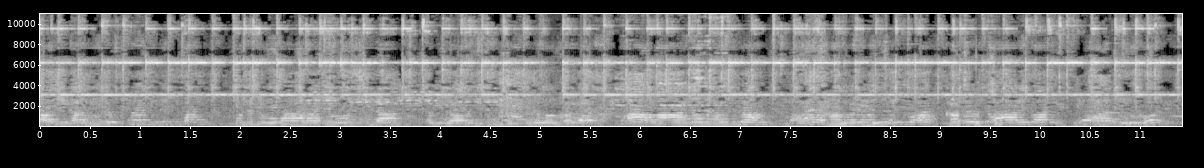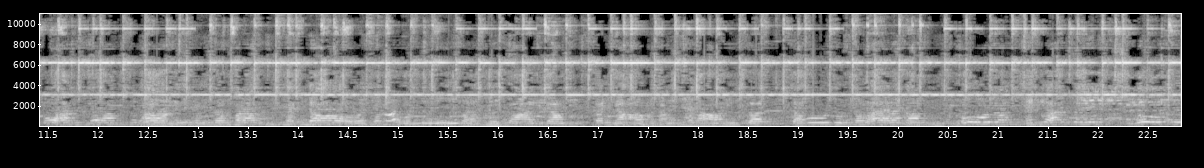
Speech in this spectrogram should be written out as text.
আদি কামি লক্ষ্মণ নির্বাণ মনু মহারাজ বলছিলাম বিরোধ ছিল ভগত আওয়াজ বন্দন কাজ করছে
